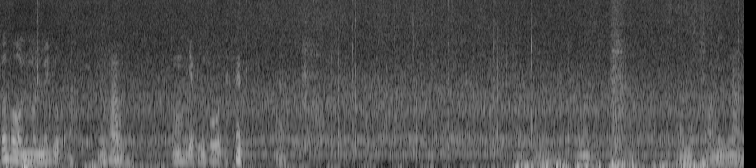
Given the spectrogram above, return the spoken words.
ก็ผมมันไม่ดุนะไม่ผม อืมอย่าเพิ่งพูดเรามาขอนิดหน่อย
